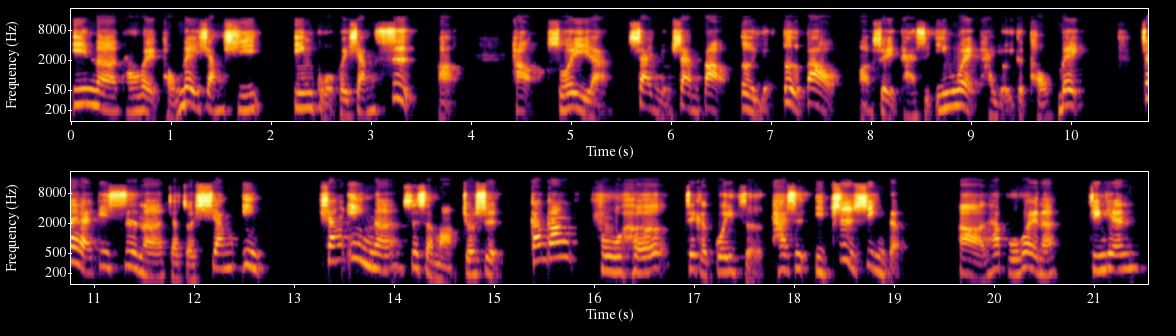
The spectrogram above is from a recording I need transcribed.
因呢，它会同类相吸，因果会相似啊。好，所以啊，善有善报，恶有恶报啊，所以它是因为它有一个同类。再来第四呢，叫做相应。相应呢是什么？就是刚刚符合这个规则，它是一致性的啊，它不会呢今天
